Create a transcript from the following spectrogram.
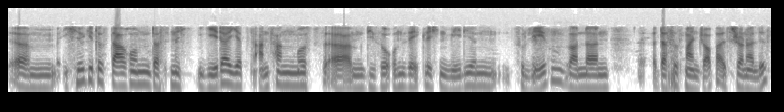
ähm, hier geht es darum, dass nicht jeder jetzt anfangen muss, ähm, diese unsäglichen Medien zu lesen, sondern äh, das ist mein Job als Journalist,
